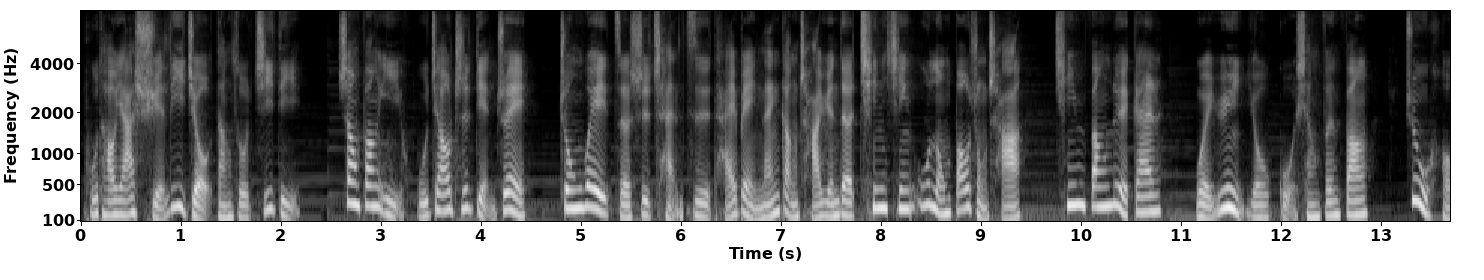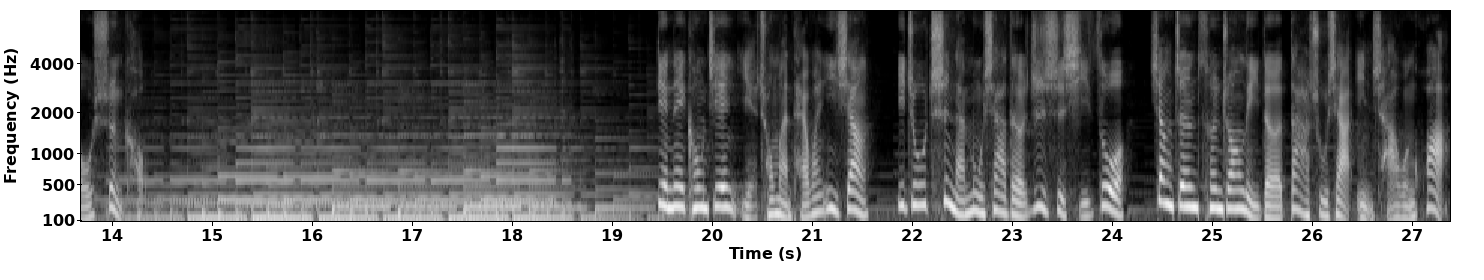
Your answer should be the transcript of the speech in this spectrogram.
葡萄牙雪莉酒当做基底，上方以胡椒汁点缀，中味则是产自台北南港茶园的清新乌龙包种茶，清芳略干，尾韵有果香芬芳，入喉顺口。店内空间也充满台湾意象，一株赤楠木下的日式习作，象征村庄里的大树下饮茶文化。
